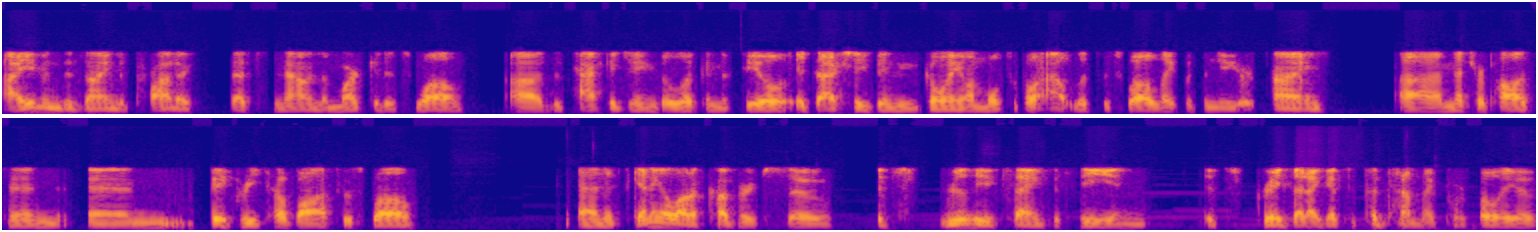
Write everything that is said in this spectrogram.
I even designed a product that's now in the market as well. Uh, the packaging, the look, and the feel. It's actually been going on multiple outlets as well, like with the New York Times, uh, Metropolitan, and Big Retail Boss as well. And it's getting a lot of coverage, so it's really exciting to see, and it's great that I get to put that on my portfolio.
